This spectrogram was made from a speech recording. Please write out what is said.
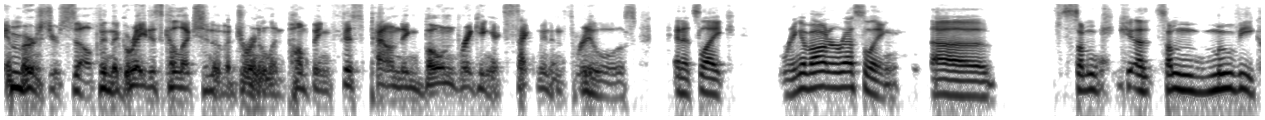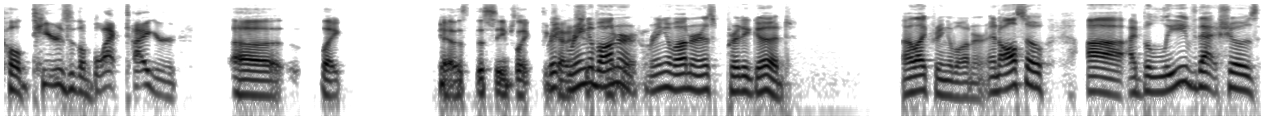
immerse yourself in the greatest collection of adrenaline pumping, fist pounding, bone breaking excitement and thrills. And it's like Ring of Honor wrestling, uh some uh, some movie called Tears of the Black Tiger. Uh like yeah, this this seems like the Ri- kind of Ring shit of Honor. grandpa- Ring of Honor is pretty good. I like Ring of Honor, and also, uh, I believe that shows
